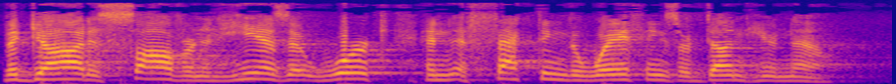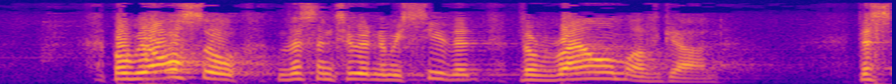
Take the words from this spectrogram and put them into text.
That God is sovereign and He is at work and affecting the way things are done here now. But we also listen to it and we see that the realm of God, this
